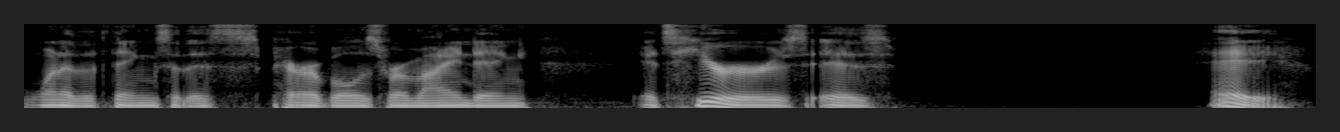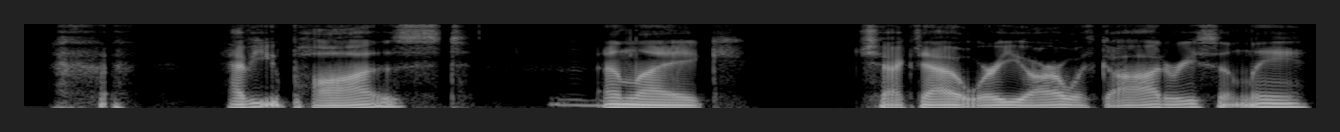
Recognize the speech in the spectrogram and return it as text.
one of the things that this parable is reminding its hearers is hey, have you paused Mhm. and like checked out where you are with God recently?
